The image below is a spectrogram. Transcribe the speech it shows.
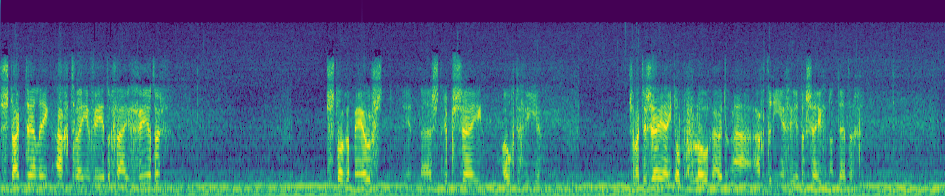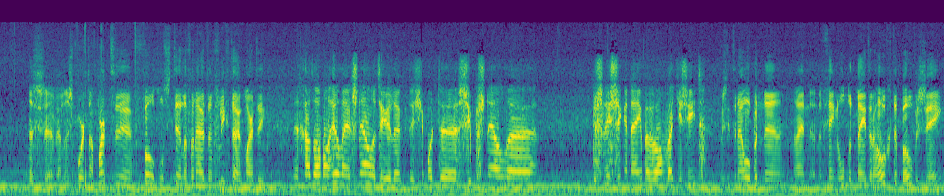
05. Starttelling 84245. Stormmeeuws in uh, strip C, hoogte 4. Zwarte Zee eend opgevlogen uit A 84337. Dat is uh, wel een sport apart, uh, vogels stellen vanuit een vliegtuig, Martin. Het gaat allemaal heel erg snel natuurlijk, dus je moet uh, supersnel beslissingen nemen van wat je ziet. We zitten nu op een, een, een, geen 100 meter hoogte boven zee.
